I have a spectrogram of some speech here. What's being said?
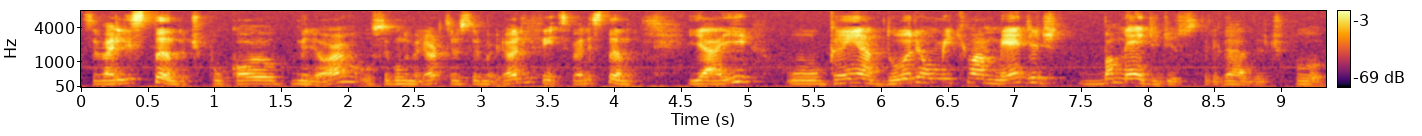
Você vai listando, tipo, qual é o melhor, o segundo melhor, o terceiro melhor, enfim, você vai listando. E aí, o ganhador é meio que uma média de. Uma média disso, tá ligado? Tipo.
